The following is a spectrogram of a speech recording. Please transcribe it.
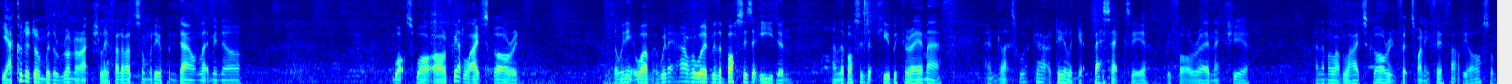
Yeah, I could have done with a runner actually if I'd have had somebody up and down let me know what's what or if we had live scoring. So we need to have we need to have a word with the bosses at Eden and the bosses at QubicaAMF and let's work out a deal and get BES X here before uh, next year. And then we'll have live scoring for 25th. That'll be awesome.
